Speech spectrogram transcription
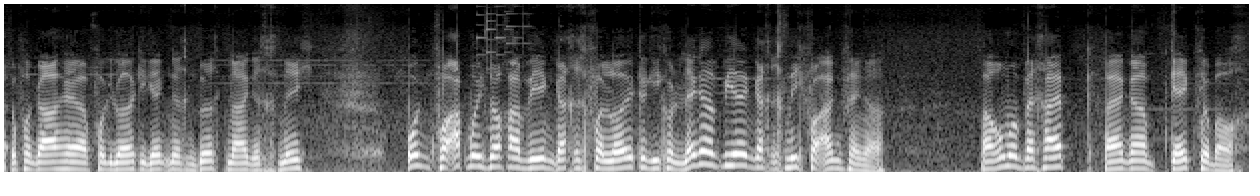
Also von daher, vor die Leute, denken, ist ein Gericht, nein, ist es nicht. Und vorab muss ich noch erwähnen, dass es für Leute, die schon länger wählen, das ist nicht für Anfänger. Warum und weshalb? Weil er Geld für braucht.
